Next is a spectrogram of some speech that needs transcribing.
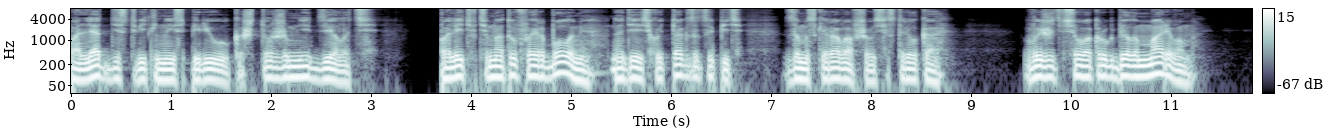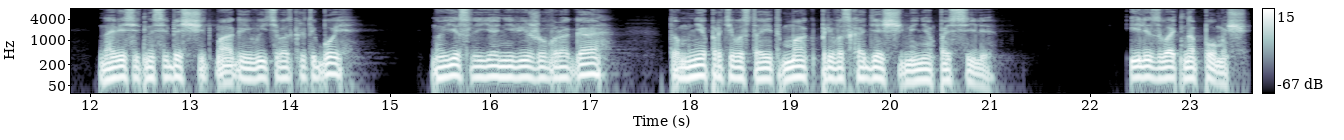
Полят действительно из переулка. Что же мне делать? Полить в темноту фаерболами, надеясь хоть так зацепить замаскировавшегося стрелка? Выжить все вокруг белым маревом, навесить на себя щит мага и выйти в открытый бой? Но если я не вижу врага, то мне противостоит маг, превосходящий меня по силе. Или звать на помощь,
